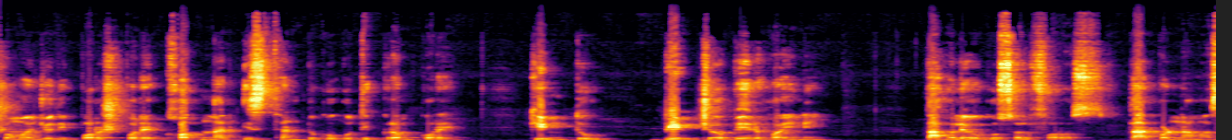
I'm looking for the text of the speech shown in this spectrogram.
সময় যদি পরস্পরের খতনার স্থানটুকু অতিক্রম করে, কিন্তু বীর্য বের হয়নি, তাহলেও গোসল ফরজ, তারপর নামাজ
